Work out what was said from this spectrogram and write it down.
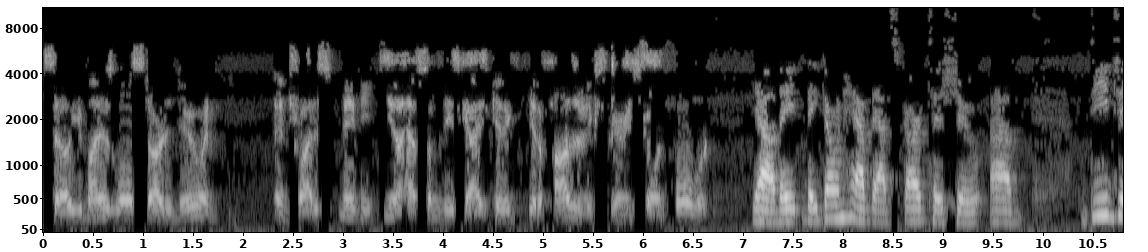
so you might as well start anew and and try to maybe you know have some of these guys get a get a positive experience going forward. Yeah, they they don't have that scar tissue. Uh, DJ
